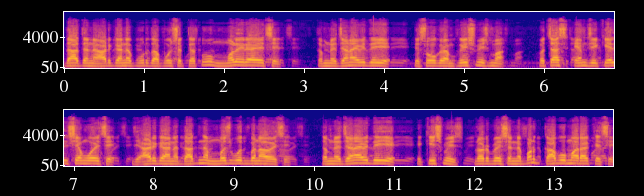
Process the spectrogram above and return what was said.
દાંત અને હાડકાને પૂરતા પોષક તત્વો મળી રહે છે. તમને જણાવી દઈએ કે સો ગ્રામ કિશમિશમાં પચાસ એમજી કેલ્શિયમ હોય છે, જે હાડકા અને દાંતને મજબૂત બનાવે છે. તમને જણાવી દઈએ કે કિશમિશ બ્લડ પ્રેશરને પણ કાબુમાં રાખે છે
